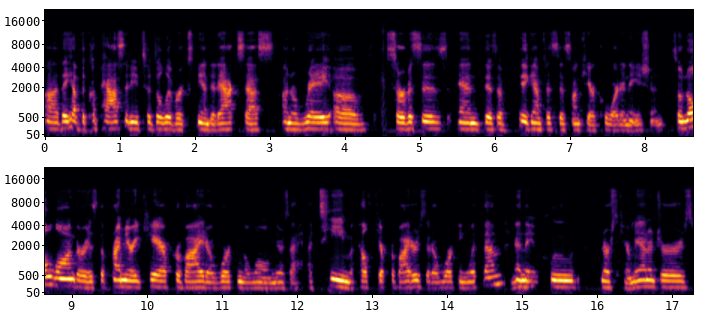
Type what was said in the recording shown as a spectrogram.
Uh, they have the capacity to deliver expanded access, an array of services, and there's a big emphasis on care coordination. So no longer is the primary care provider working alone. There's a, a team of healthcare providers that are working with them, and mm-hmm. they include nurse care managers,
